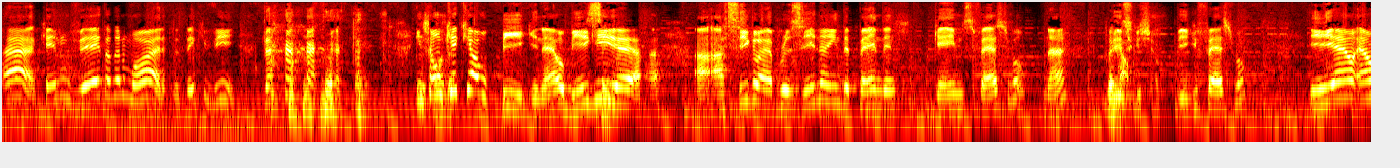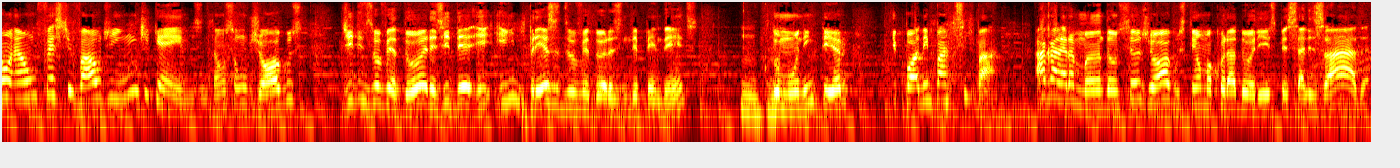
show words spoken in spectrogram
É, quem não veio tá dando mole, tu tem que vir. então o que, que é o BIG, né? O BIG Sim. é. A, a sigla é Brazilian Independent Games Festival, né? Por Legal. isso que chama Big Festival. E é, é, um, é um festival de indie games. Então são jogos de desenvolvedores e, de- e- e empresas desenvolvedoras independentes Uhum. do mundo inteiro que podem participar. A galera manda os seus jogos, tem uma curadoria especializada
